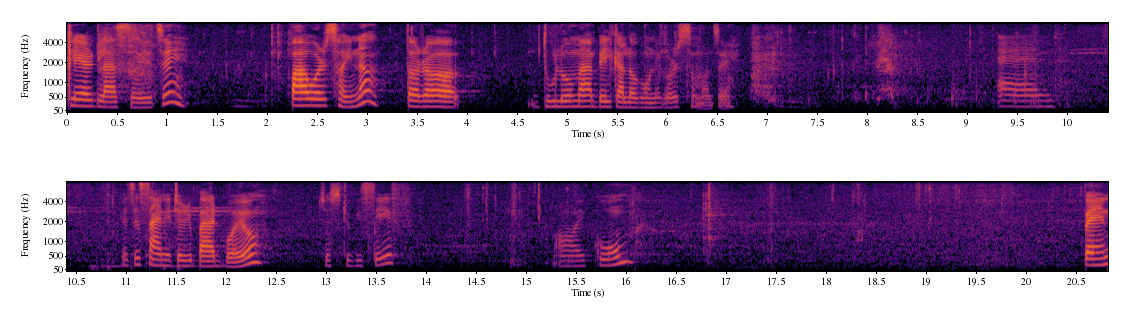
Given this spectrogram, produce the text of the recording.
क्लियर ग्लास हो यो चाहिँ। पावर छैन तर धुलोमा बेलुका लगाउने गर्छु म चाहिँ। एन्ड यो चाहिँ सेनिटरी प्याड भयो just to be safe comb pen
